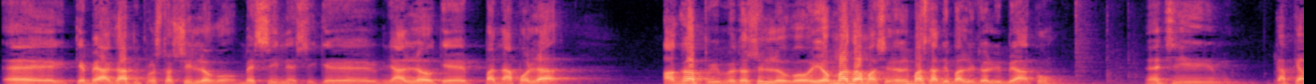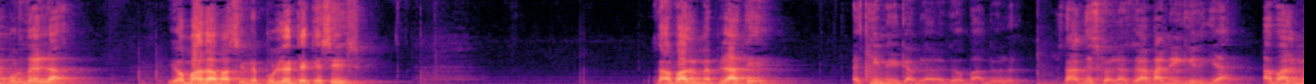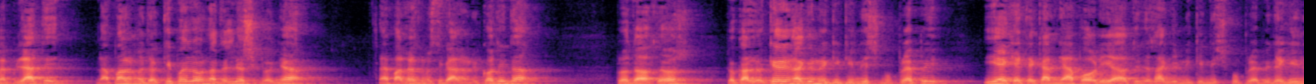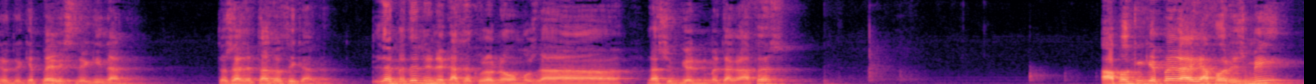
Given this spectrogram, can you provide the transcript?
ε, και με αγάπη προς το σύλλογο, με σύνεση και μυαλό και πάνω απ' όλα αγάπη με το σύλλογο, η ομάδα μας είναι, δεν είμαστε αντίπαλοι του Ολυμπιακού. Έτσι, κάποια μπουρδέλα. Η ομάδα μας είναι που λέτε κι εσείς. Θα βάλουμε πλάτη. Εκείνη η καμπλά, το παντού, Στα δύσκολα, στα πανηγύρια. Να βάλουμε πλάτη, να πάρουμε το κύπελο, να τελειώσει η χρονιά, να επανέλθουμε στην κανονικότητα. Πρώτα ο Θεός, το καλοκαίρι να γίνουν και οι κινήσεις που πρέπει ή έχετε καμιά απορία ότι δεν θα γίνουν οι κινήσεις που πρέπει; Δεν γίνονται και πέρυσι δεν γίνανε. Τόσα λεπτά δοθήκανε. Λέμε, δεν είναι κάθε χρόνο όμως να, να σου βγαίνουν οι μεταγραφές. Από εκεί και πέρα οι αφορισμοί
